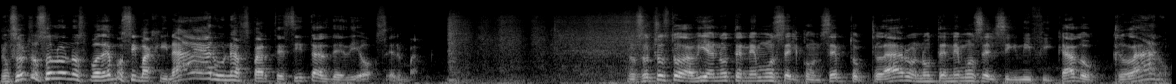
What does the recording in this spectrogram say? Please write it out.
Nosotros solo nos podemos imaginar unas partecitas de Dios, hermano. Nosotros todavía no tenemos el concepto claro, no tenemos el significado claro.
